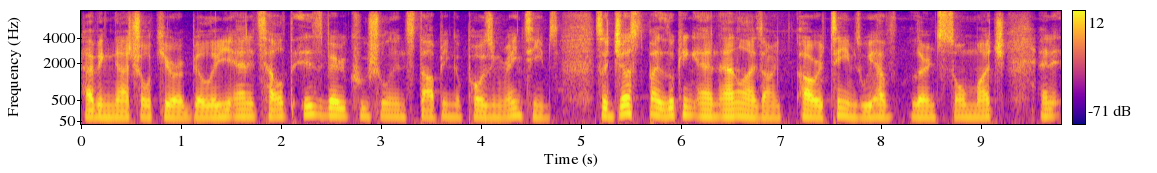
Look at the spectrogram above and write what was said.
having natural cure ability, and its health is very crucial in stopping opposing rain teams. So just by looking and analyzing our, our teams, we have learned so much and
